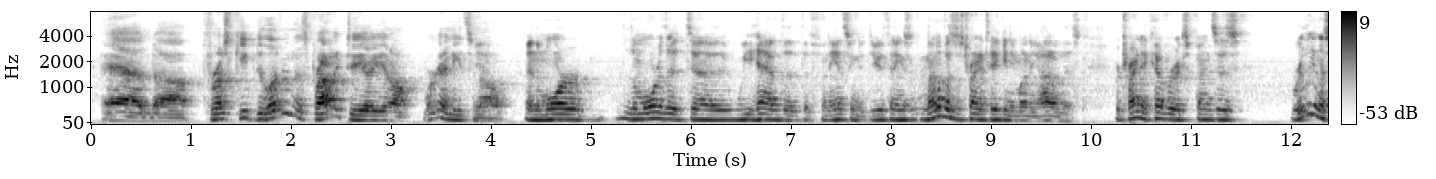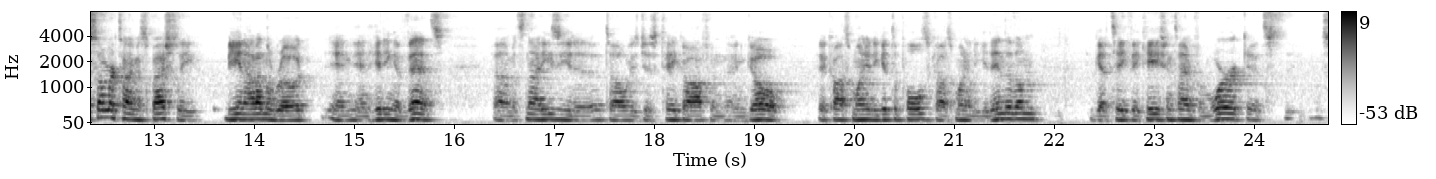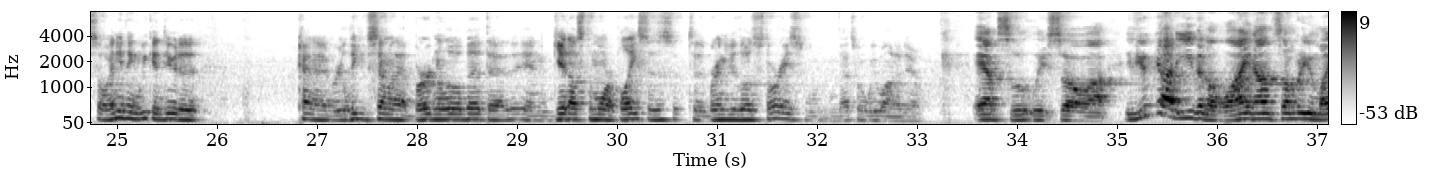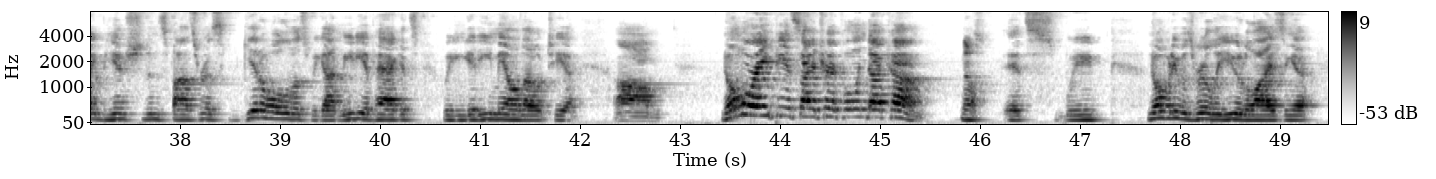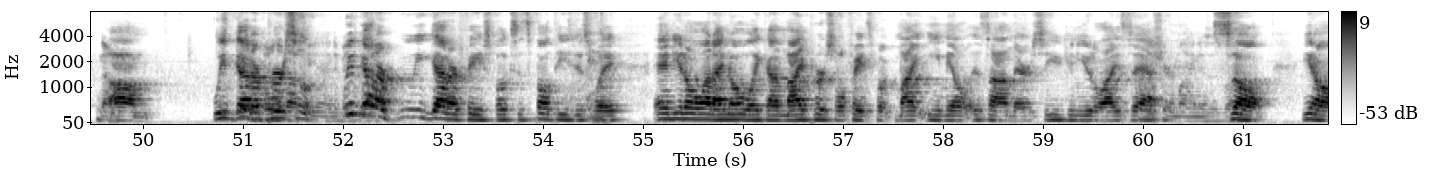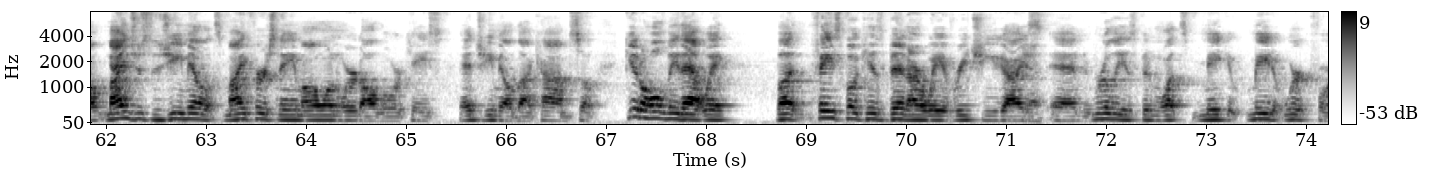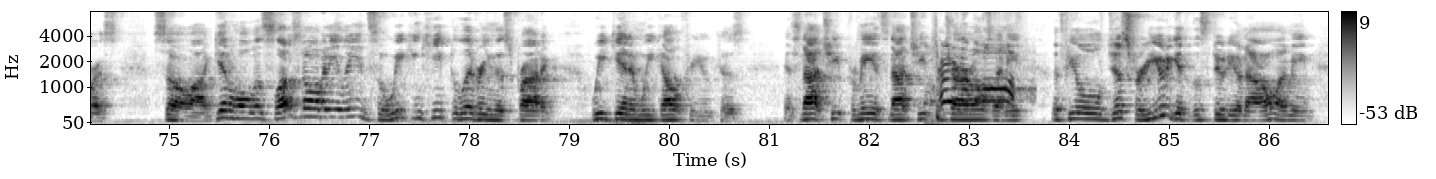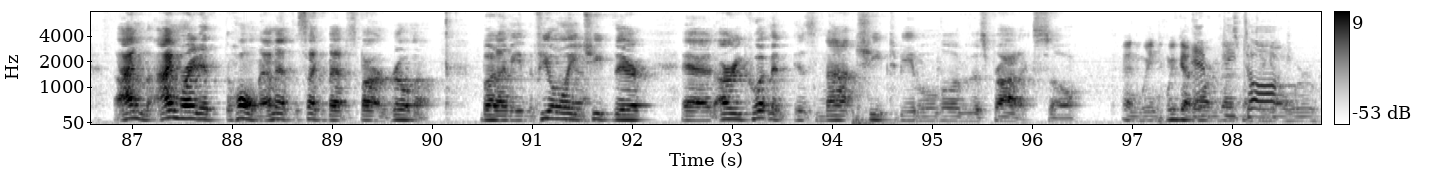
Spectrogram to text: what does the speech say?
And uh, for us to keep delivering this product to you, you know, we're gonna need some Yeah. help. And the more the more that uh, we have the, the financing to do things, none of us is trying to take any money out of this. We're trying to cover expenses, really in the summertime, especially being out on the road and, and hitting events. Um, it's not easy to, to always just take off and, and go. It costs money to get to polls, it costs money to get into them. You've got to take vacation time from work. It's so anything we can do to kind of relieve some of that burden a little bit that, and get us to more places to bring you those stories. That's what we want to do. Absolutely. So uh, if you've got even a line on somebody who might be interested in sponsoring us, get a hold of us. We got media packets. We can get emailed out to you. Um, no more AP at sidetrackpulling.com. No, It's we nobody was really utilizing it. No. Um, we've got our a hold of us, personal. We've got our we got our Facebooks. It's about the easiest way. And you know what? I know, like on my personal Facebook, my email is on there, so you can utilize that. Pretty sure mine is as well. So, you know, mine's just a Gmail. It's my first name, all one word, all lowercase, at gmail.com. So get a hold of me that way. But Facebook has been our way of reaching you guys and really has been what's make it made it work for us. So uh, get a hold of us. Let us know of any leads so we can keep delivering this product week in and week out for you because it's not cheap for me. It's not cheap for Charles. I mean, the fuel just for you to get to the studio now. I mean, I'm I'm right at home. I'm at the Second Baptist Bar and Grill now. But I mean, the fuel ain't Yeah. cheap there, and our equipment is not cheap to be able to deliver this product. So and we we've got more investment talk. to go. We're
